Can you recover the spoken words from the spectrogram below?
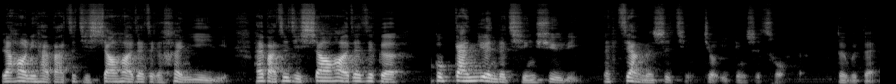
然后你还把自己消耗在这个恨意里，还把自己消耗在这个不甘愿的情绪里，那这样的事情就一定是错的，对不对？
